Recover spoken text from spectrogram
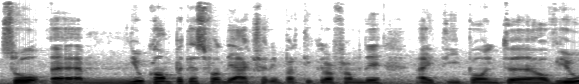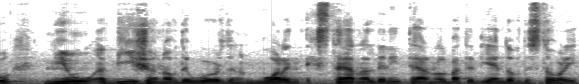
So um, new competence for the actuary in particular from the IT point uh, of view, new uh, vision of the world more external than internal, but at the end of the story,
